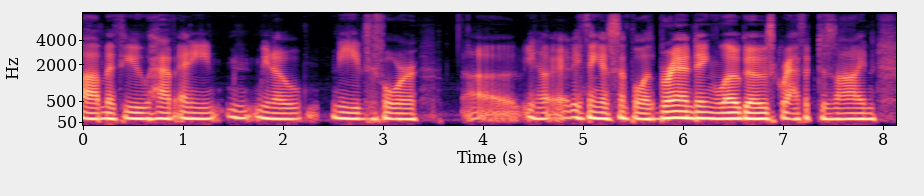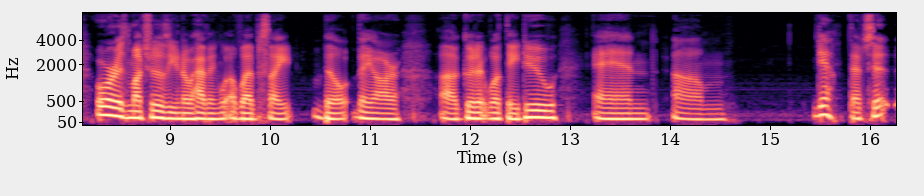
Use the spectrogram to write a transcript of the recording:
Um, if you have any, you know, needs for, uh, you know, anything as simple as branding, logos, graphic design, or as much as you know having a website built, they are uh, good at what they do. And um, yeah, that's it.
